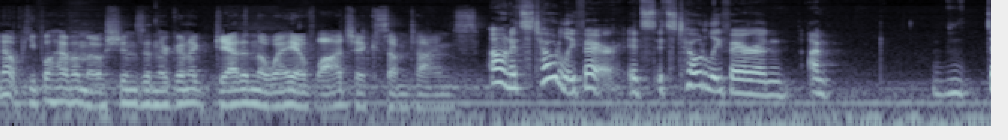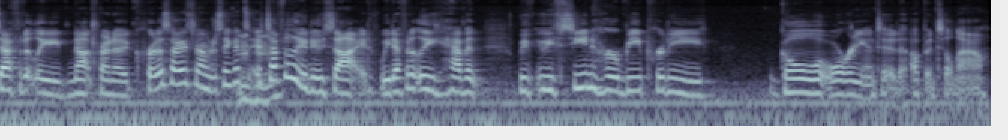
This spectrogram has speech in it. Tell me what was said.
no, people have emotions and they're gonna get in the way of logic sometimes. Oh, and it's totally fair. It's it's totally fair, and I'm definitely not trying to criticize her. I'm just saying it's, it's definitely a new side. We definitely haven't we've we've seen her be pretty goal oriented up until now.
